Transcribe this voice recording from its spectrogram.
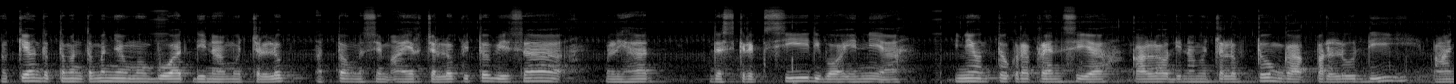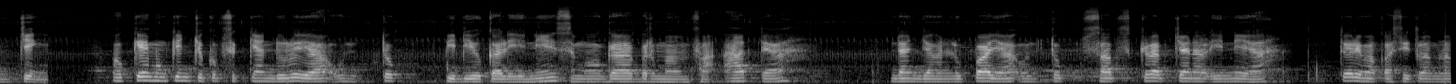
Oke untuk teman-teman yang mau buat dinamo celup atau mesin air celup itu bisa melihat deskripsi di bawah ini ya. Ini untuk referensi ya. Kalau dinamo celup tuh nggak perlu dipancing. Oke mungkin cukup sekian dulu ya untuk video kali ini. Semoga bermanfaat ya. Dan jangan lupa ya untuk subscribe channel ini ya. Terima kasih telah menonton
